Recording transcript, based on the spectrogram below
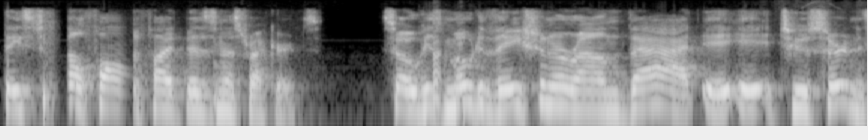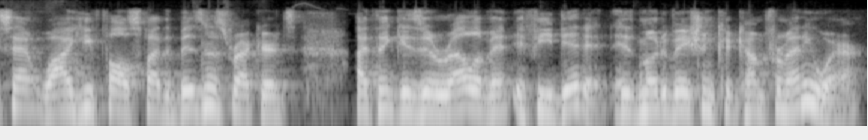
they still falsified business records. So his motivation around that, it, it, to a certain extent, why he falsified the business records, I think is irrelevant if he did it. His motivation could come from anywhere.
